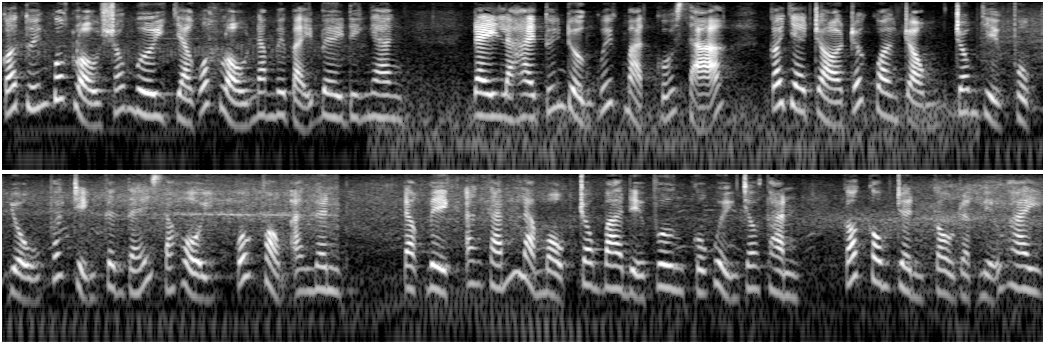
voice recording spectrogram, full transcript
có tuyến quốc lộ 60 và quốc lộ 57B đi ngang. Đây là hai tuyến đường quyết mạch của xã, có vai trò rất quan trọng trong việc phục vụ phát triển kinh tế xã hội, quốc phòng an ninh. Đặc biệt, An Khánh là một trong ba địa phương của huyện Châu Thành có công trình cầu Rạch Miễu 2,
